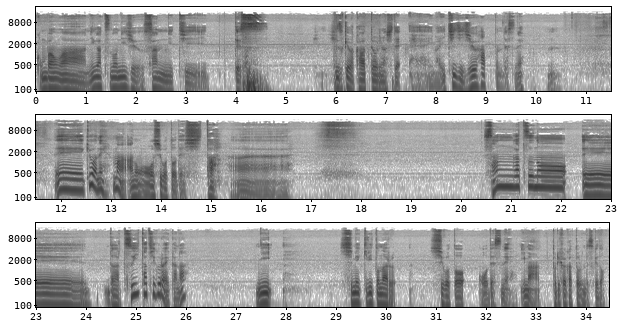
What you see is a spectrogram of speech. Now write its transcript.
こんばんは。2月の23日です。日付は変わっておりまして、えー今1時18分ですね、うん。えー今日はねまああのお仕事でした。3月のえーだから1日ぐらいかな？に締め切りとなる仕事をですね今取り掛かっとるんですけど。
